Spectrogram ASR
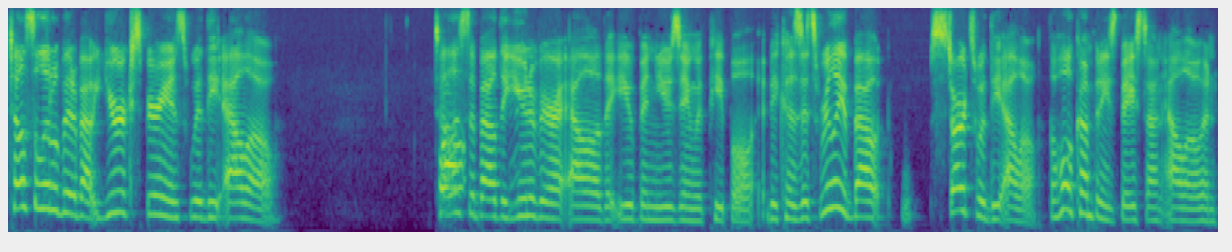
tell us a little bit about your experience with the aloe. Tell well, us about the Univera aloe that you've been using with people because it's really about starts with the aloe. The whole company is based on aloe and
